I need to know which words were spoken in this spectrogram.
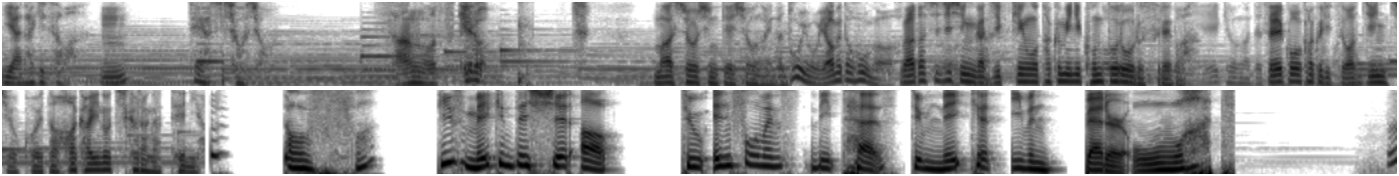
柳沢ん手足少々3をつけろ。末梢神経障害が投与をやめた方が。私自身が実験を巧みにコントロールすれば成功確率は人知を超えた破壊の力が手に The fuck? He's making this shit up to influence the test to make it even better. What? うわ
